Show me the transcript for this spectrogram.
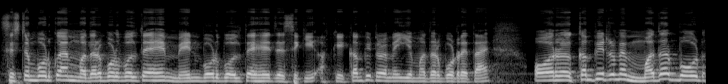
सिस्टम बोर्ड को हम मदर बोर्ड बोलते हैं मेन बोर्ड बोलते हैं, जैसे कि आपके कंप्यूटर में ये मदर बोर्ड रहता है। और कंप्यूटर में मदर बोर्ड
